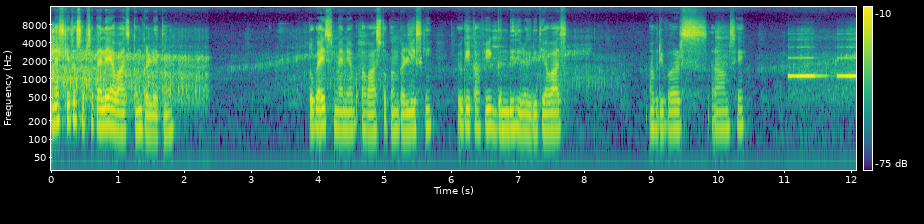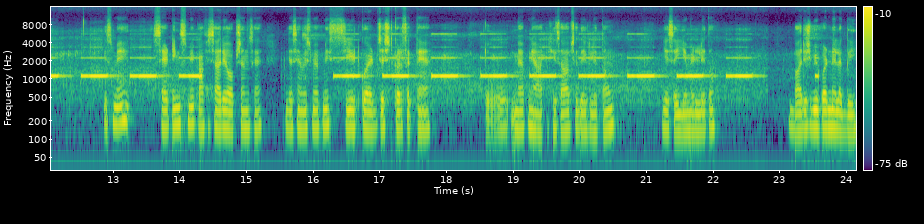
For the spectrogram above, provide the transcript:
मैं इसकी तो सबसे पहले आवाज़ कम कर लेता हूँ। तो गाइस मैंने अब आवाज़ तो कम कर ली इसकी, क्योंकि काफ़ी गंदी सी लग रही थी आवाज़। अब रिवर्स आराम से। इसमें सेटिंग्स में काफ़ी सारे ऑप्शंस हैं। जैसे हम इसमें अपनी सीट को एडजस्ट कर सकते हैं। तो मैं अपने हिसाब से देख लेता हूँ। ये सही है मेरे लिए तो। बारिश भी पड़ने लग गई।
